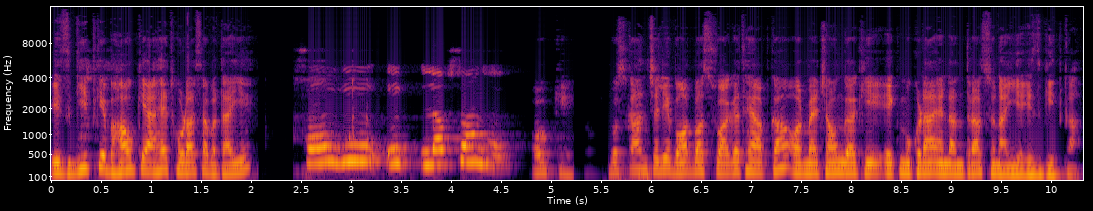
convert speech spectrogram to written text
इस गीत के भाव क्या है थोड़ा सा बताइए। सर ये एक लव सॉन्ग है। ओके। मुस्कान, चलिए बहुत बहुत स्वागत है आपका और मैं चाहूँगा कि एक मुकड़ा एंड अंतरा सुनाइए इस गीत का।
